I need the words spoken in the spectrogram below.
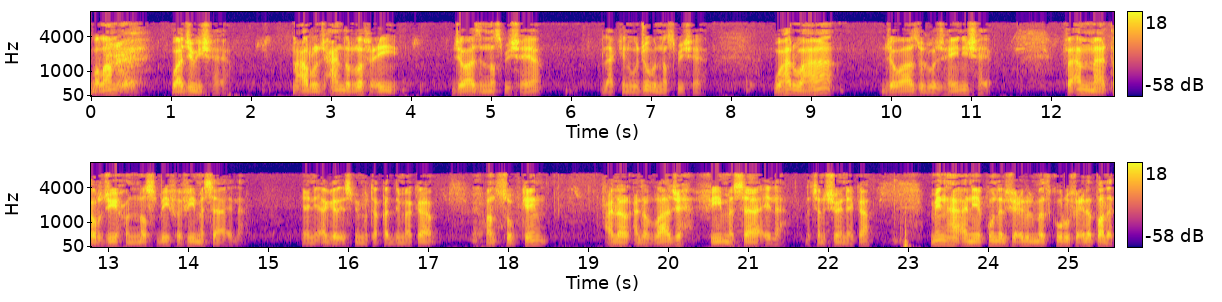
بلام واجبي شيء مع الرجحان الرفعي جواز النصب شيء لكن وجوب النصب شيء. وهروها جواز الوجهين شيء. فأما ترجيح النصب ففي مسائل. يعني أجر اسم متقدمك منصوب كين على على الراجح في مسائل. لشان شوينك منها أن يكون الفعل المذكور فعل طلب.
